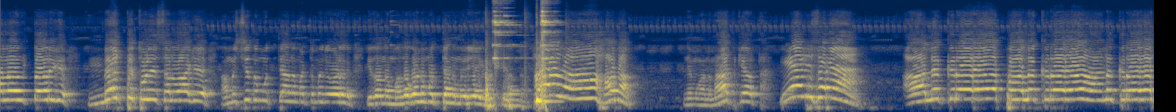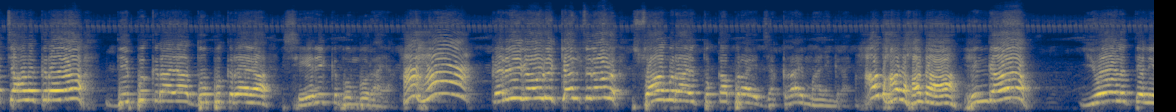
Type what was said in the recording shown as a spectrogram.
ಅನಂತವ್ರಿಗೆ ಮೆಟ್ಟಿ ತುಳಿ ಸಲುವಾಗಿ ಅಂಶದ ಮುತ್ಯಾನ ಮಟ್ಟ ಮನೆಯೊಳಗೆ ಇದೊಂದು ಮಲಗೊಂಡು ಮುತ್ಯಾನ ಮರಿಯಾಗಿ ಹುಟ್ಟಿದಂದ ಹೌದಾ? ಹೌದಾ? ನಿಮ್ಗೊಂದು ಮಾತು ಕೇಳ್ತಾ. ಏನ್ರಿ ಸರ. ಆಲಕ್ರಾಯ ಪಾಲಕ್ರಾಯ ಅಣಕ್ರಾಯ ಚಾಣಕ್ರಾಯ ರಾಯ ಶೇರಿಕ್ ಬೊಂಬುರಾಯ. ಹಾ ಹಾ ಕರಿಗೌಡು ಕೆಲ್ಸಗೌಡು ಸ್ವಾಮರಾಯ ತುಕ್ಕಪ್ಪರಾಯ ಜಕ್ರಾಯ್ ಮಾಳಿಂಗರಾಯ. ಹೌದ್ ಹೌದು ಹೌದ. ಹಿಂಗ ಏಳು ತಲೆ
